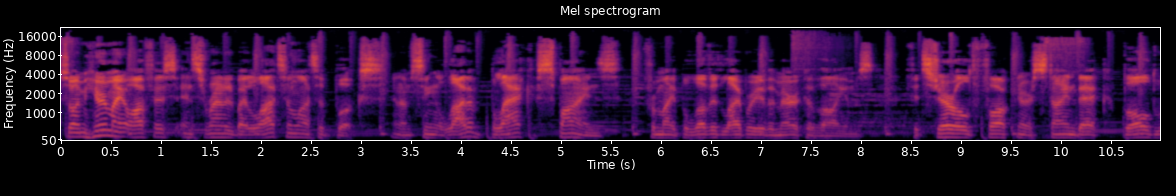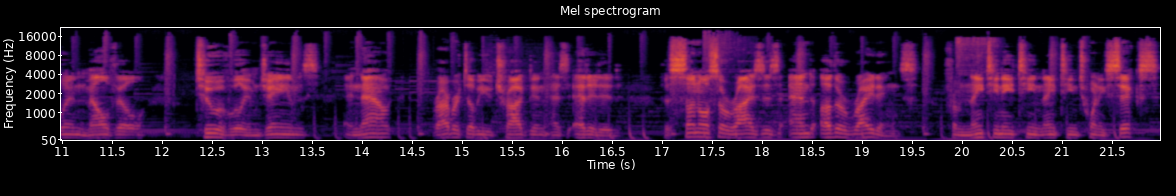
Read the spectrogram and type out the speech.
So I'm here in my office and surrounded by lots and lots of books, and I'm seeing a lot of black spines from my beloved Library of America volumes Fitzgerald, Faulkner, Steinbeck, Baldwin, Melville, two of William James, and now Robert W. Trogdon has edited The Sun Also Rises and Other Writings from 1918 1926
